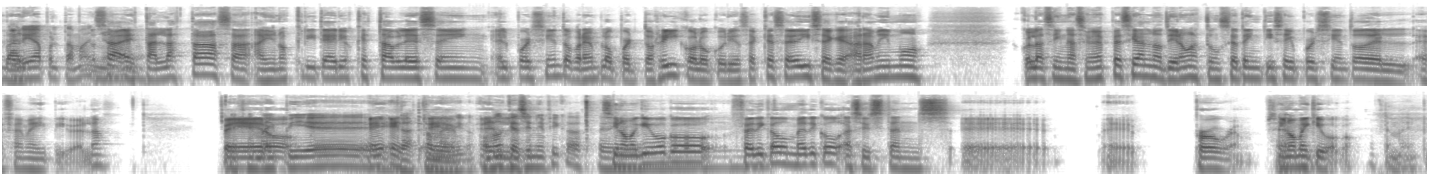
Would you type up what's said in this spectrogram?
varía el- por tamaño. O sea, ¿no? están las tasas, hay unos criterios que establecen el por ciento. Por ejemplo, Puerto Rico, lo curioso es que se dice que ahora mismo con la asignación especial nos dieron hasta un 76% del FMIP, ¿verdad? Pero, FMIP es eh, gasto eh, médico. ¿Cómo- el- ¿Qué significa? si no me equivoco, Eh, Federal Medical Assistance eh, eh, Program, si no me equivoco. FMIP.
